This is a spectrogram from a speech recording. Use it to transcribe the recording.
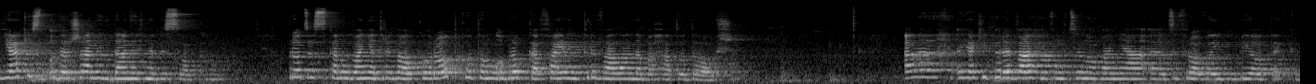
якість одержаних даних невисока. Proces skanowania trwał krótko, tomu obróbka fajli trwała nabahato dłużej. Ale jakie przewagi funkcjonowania cyfrowej biblioteki?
